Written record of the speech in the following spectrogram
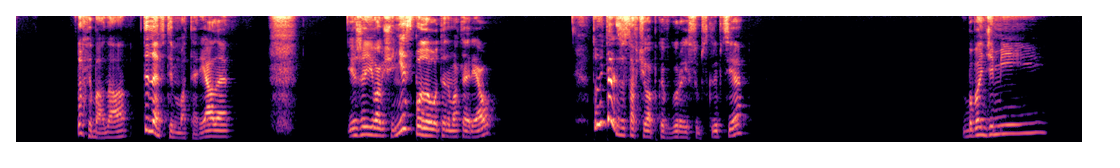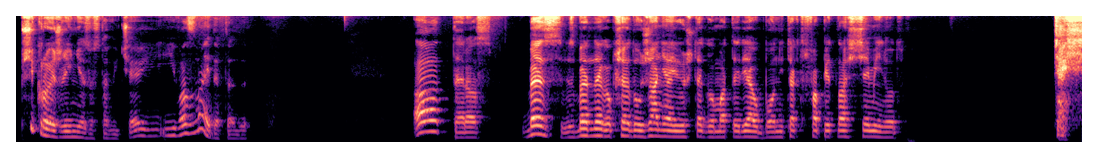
to chyba na tyle w tym materiale. Jeżeli Wam się nie spodobał ten materiał, to i tak zostawcie łapkę w górę i subskrypcję. Bo będzie mi przykro, jeżeli nie zostawicie i, i Was znajdę wtedy. A teraz, bez zbędnego przedłużania już tego materiału, bo on i tak trwa 15 minut. Cześć!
